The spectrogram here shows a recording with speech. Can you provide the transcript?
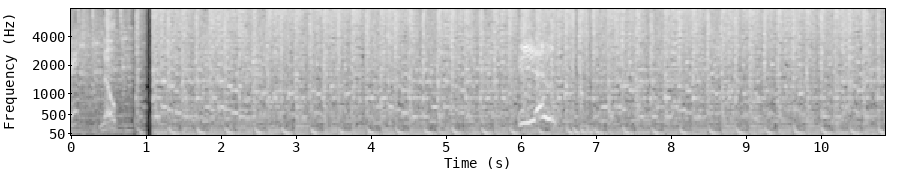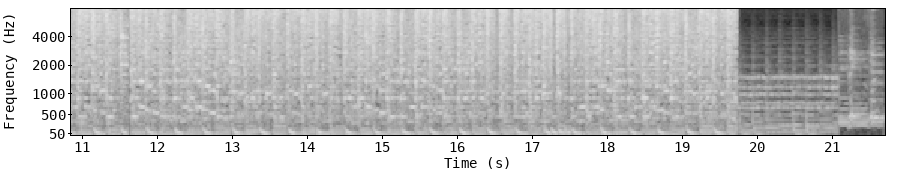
Bitch. Nope. Yeah. You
